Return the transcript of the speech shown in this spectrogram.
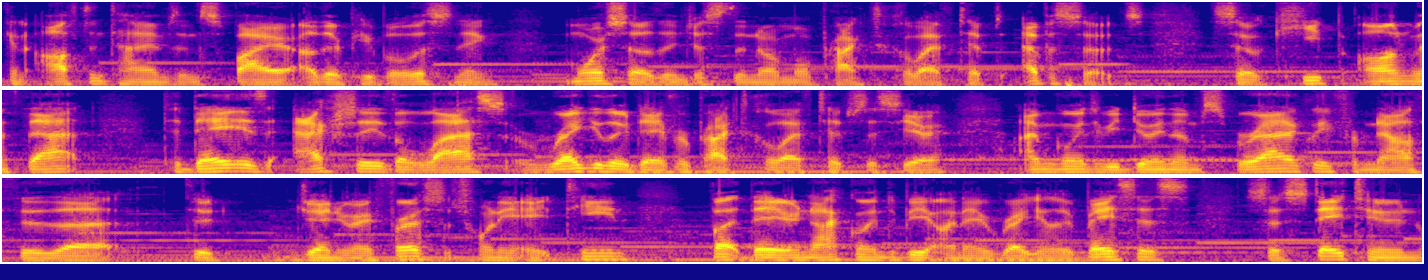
can oftentimes inspire other people listening more so than just the normal Practical Life Tips episodes. So keep on with that. Today is actually the last regular day for Practical Life Tips this year. I'm going to be doing them sporadically from now through the through January 1st of 2018, but they are not going to be on a regular basis. So stay tuned.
